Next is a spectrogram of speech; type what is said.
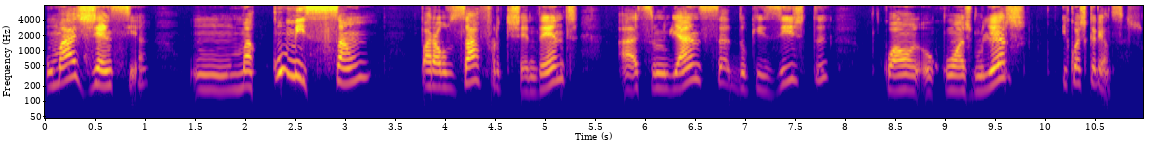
uma agência, uma comissão para os afrodescendentes, à semelhança do que existe com, a, com as mulheres e com as crianças.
